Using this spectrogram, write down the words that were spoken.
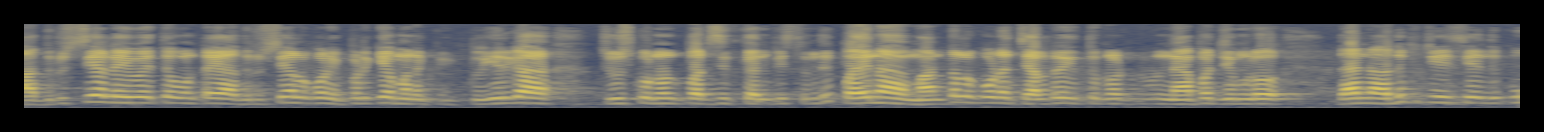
ఆ దృశ్యాలు ఏవైతే ఉంటాయో ఆ దృశ్యాలు కూడా ఇప్పటికే మనకి క్లియర్గా చూసుకున్న పరిస్థితి కనిపిస్తుంది. పైన మంటలు కూడా చెలరేగుతున్నటువంటి నేపథ్యంలో దాన్ని అదుపు చేసేందుకు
